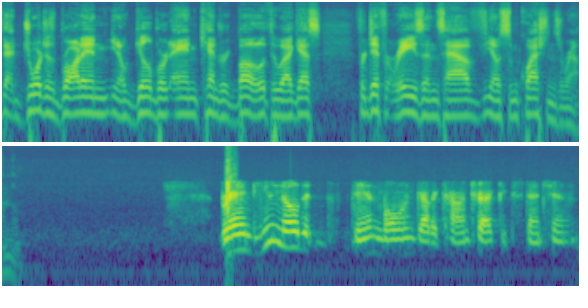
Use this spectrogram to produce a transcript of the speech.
that Georgia's brought in, you know, Gilbert and Kendrick both, who I guess for different reasons have, you know, some questions around them. Brand, do you know that Dan Mullen got a contract extension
